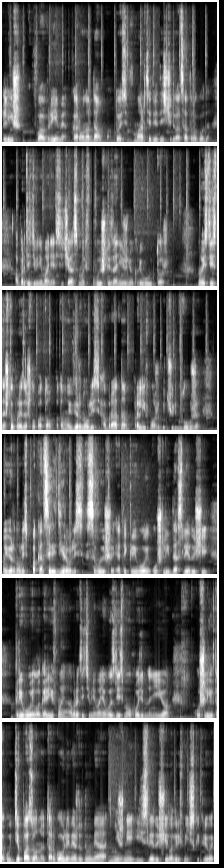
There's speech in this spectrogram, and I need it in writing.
лишь во время коронадампа, то есть в марте 2020 года. Обратите внимание, сейчас мы вышли за нижнюю кривую тоже. Ну, естественно, что произошло потом? Потом мы вернулись обратно, пролив может быть чуть глубже, мы вернулись, поконсолидировались свыше этой кривой, ушли до следующей кривой логарифмы, обратите внимание, вот здесь мы уходим на нее, ушли в такую диапазонную торговлю между двумя нижней и следующей логарифмической кривой.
